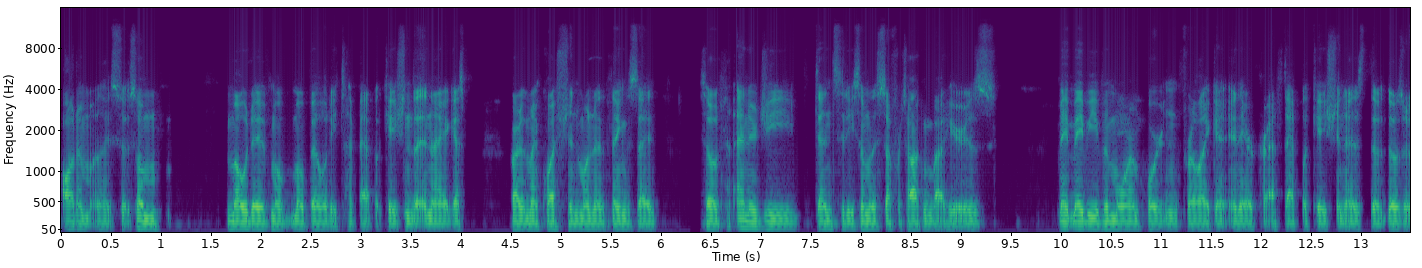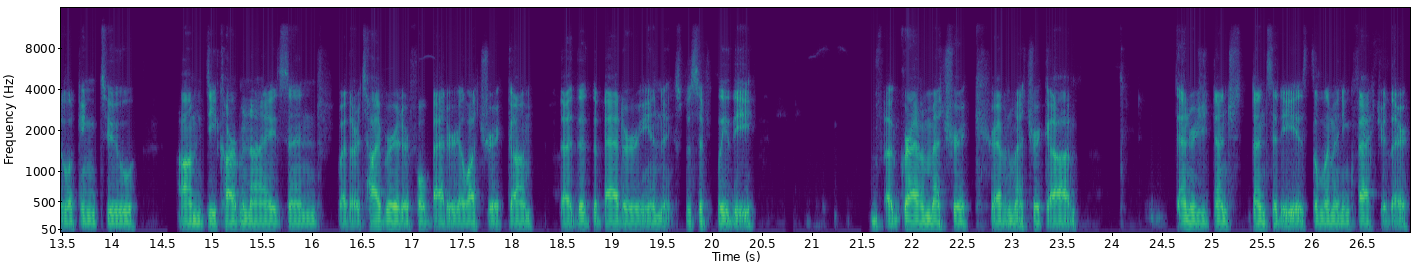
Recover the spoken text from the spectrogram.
autom so some motive mo- mobility type applications? And I guess part of my question, one of the things that so energy density, some of the stuff we're talking about here is maybe even more important for like an aircraft application as the, those are looking to um, decarbonize and whether it's hybrid or full battery electric, um, the, the, the battery and specifically the uh, gravimetric gravimetric uh, energy dens- density is the limiting factor there.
